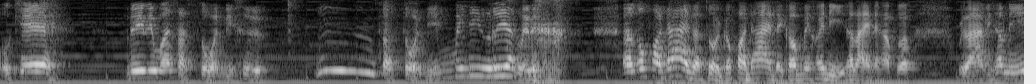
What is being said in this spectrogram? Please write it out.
โอเคเรียกได้ว่าสัดส่วนนี่คือ สัดส่วนนี้ไม่ได้เรื่องเลยนะเออก็พอได้สัดส่วนก็พอได้แต่ก็ไม่ค่อยดีเท่าไหร่นะครับก็เวลามีเท่านี้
